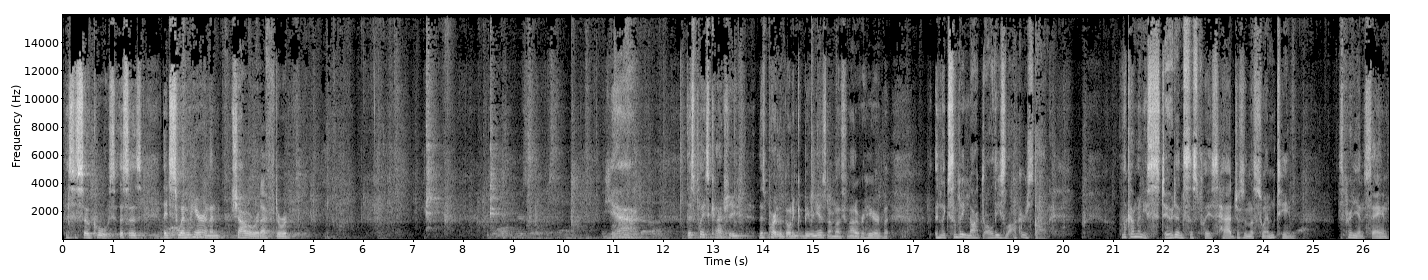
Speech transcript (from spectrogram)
This is so cool. So this is they'd swim here and then shower right afterward. Yeah. This place could actually this part of the building could be reused almost, not over here, but and like somebody knocked all these lockers down. Look how many students this place had just in the swim team. It's pretty insane.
